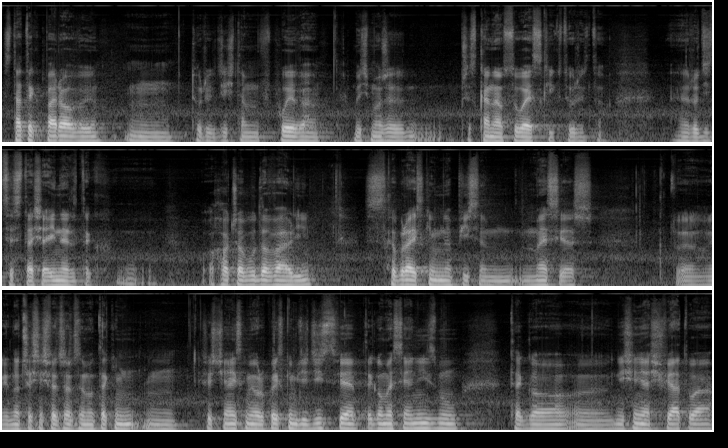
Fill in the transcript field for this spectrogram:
statek parowy, mm, który gdzieś tam wpływa, być może przez kanał Suezki, który to rodzice Stasia Iner tak y, ochoczo budowali z hebrajskim napisem Mesjasz, jednocześnie świadczącym o takim mm, chrześcijańskim, europejskim dziedzictwie tego mesjanizmu, tego y, niesienia światła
